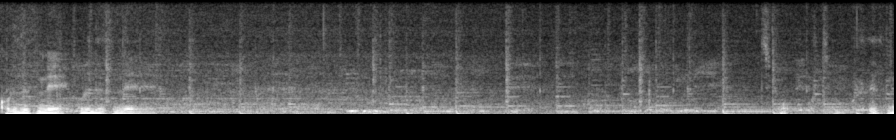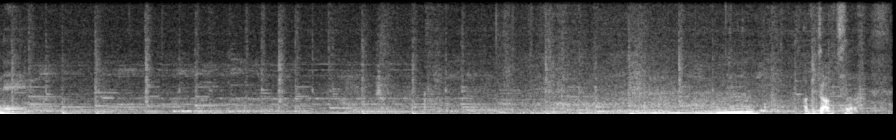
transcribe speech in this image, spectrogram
これですね。これですね。こっちもこっちもこれですね。あ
